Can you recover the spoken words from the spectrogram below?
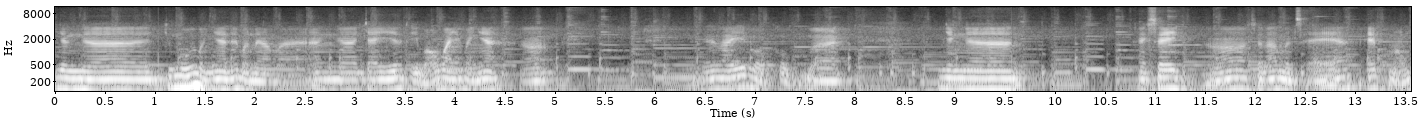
nhân uh, trứng muối bạn nha. Nếu bạn nào mà ăn uh, chay thì bỏ qua các bạn nha. Đó để một cục à, nhân à, hạt sen. Đó sau đó mình sẽ ép mỏng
